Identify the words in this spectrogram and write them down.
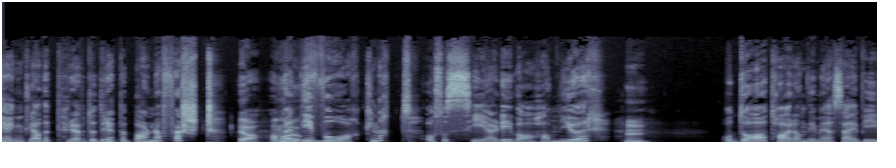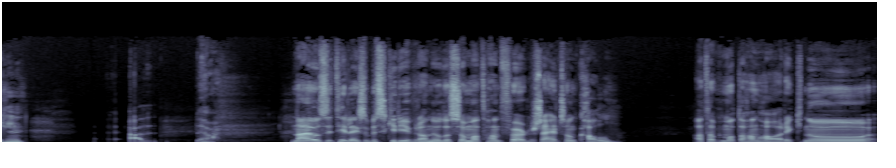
egentlig hadde prøvd å drepe barna først. Ja, han har Men jo de våknet, og så ser de hva han gjør. Hmm. Og da tar han de med seg i bilen. Ja. Nei, også i tillegg så beskriver han jo det som at han føler seg helt sånn kald. At han på en måte, han har ikke noe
